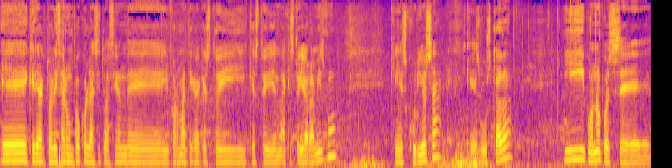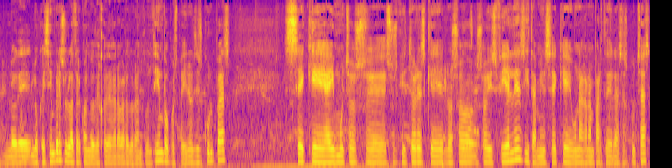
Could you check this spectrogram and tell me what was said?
eh, quería actualizar un poco la situación de informática que estoy, que estoy en la que estoy ahora mismo, que es curiosa, que es buscada y bueno, pues eh, lo, de, lo que siempre suelo hacer cuando dejo de grabar durante un tiempo, pues pediros disculpas. Sé que hay muchos eh, suscriptores que lo sois fieles y también sé que una gran parte de las escuchas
